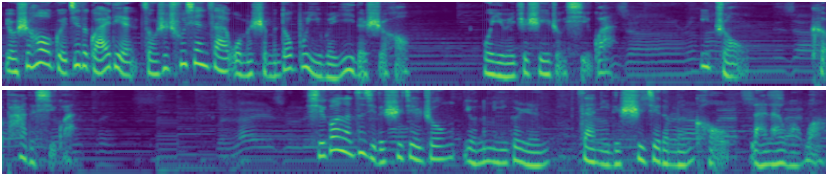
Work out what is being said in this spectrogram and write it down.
有时候轨迹的拐点总是出现在我们什么都不以为意的时候。我以为这是一种习惯，一种可怕的习惯。习惯了自己的世界中有那么一个人在你的世界的门口来来往往，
